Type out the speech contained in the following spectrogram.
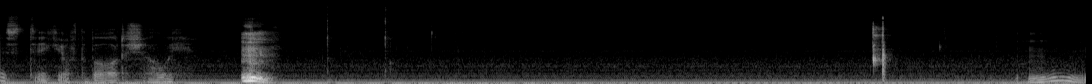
Let's take it off the board, shall we? Hmm.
